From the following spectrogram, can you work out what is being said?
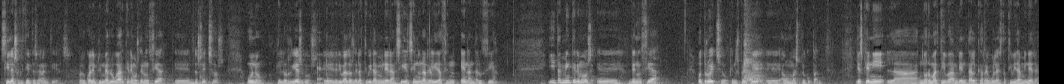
sin las suficientes garantías. Con lo cual, en primer lugar, queremos denunciar eh, dos hechos. Uno, que los riesgos eh, derivados de la actividad minera siguen siendo una realidad en, Andalucía. Y también queremos denunciar otro hecho que nos parece aún más preocupante. Y es que ni la normativa ambiental que regula esta actividad minera,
